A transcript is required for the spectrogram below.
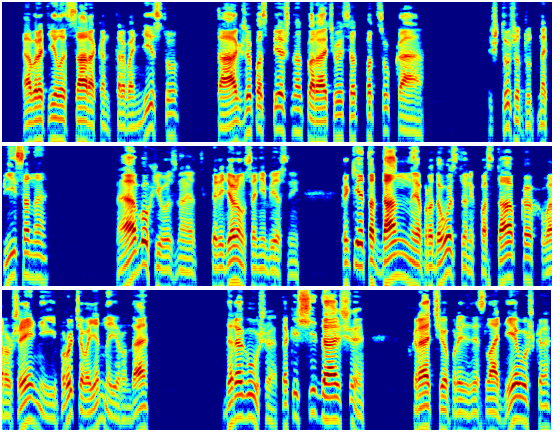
— обратилась Сара к контрабандисту, также поспешно отворачиваясь от пацука. «Что же тут написано?» «А бог его знает», — передернулся Небесный. «Какие-то данные о продовольственных поставках, вооружении и прочая военная ерунда». «Дорогуша, так ищи дальше», — вкратчиво произнесла девушка.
